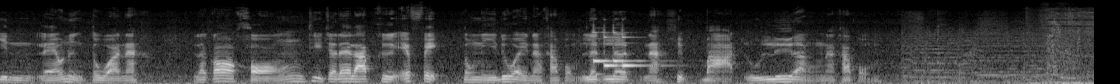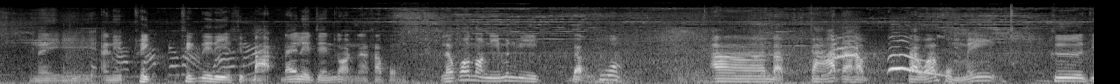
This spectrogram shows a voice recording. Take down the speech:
กินแล้วหนึ่งตัวนะ แล้วก็ของที่จะได้รับคือเอฟเฟกต์ตรงนี้ด้วยนะครับผมเลิศเลิศๆนะสิบบาทรู้เรื่องนะครับผม ในอันนี้ทริคทริคดีๆ10บาทได้เลเจนด์ก่อนนะครับผม แล้วก็ตอนนี้มันมีแบบพวกอ่าแบบการ์ดอะครับ แต่ว่าผมไม่คือจ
